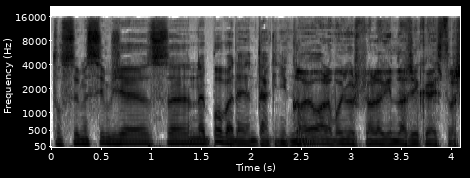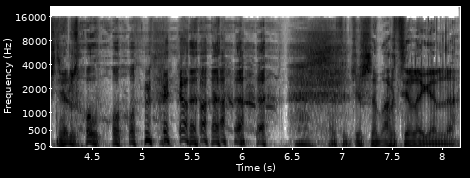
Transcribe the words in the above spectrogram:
to si myslím, že se nepovede jen tak někomu. No jo, ale oni už mě legenda říkají strašně dlouho. A teď už jsem arci legenda.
